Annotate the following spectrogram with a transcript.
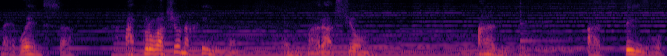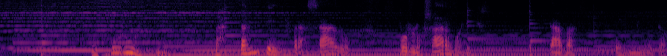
vergüenza, aprobación ajena, comparación, hábito, apego y por último, bastante disfrazado por los árboles, estaba el miedo.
